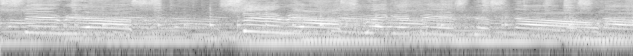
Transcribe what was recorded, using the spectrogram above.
some serious, serious reggae business now.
